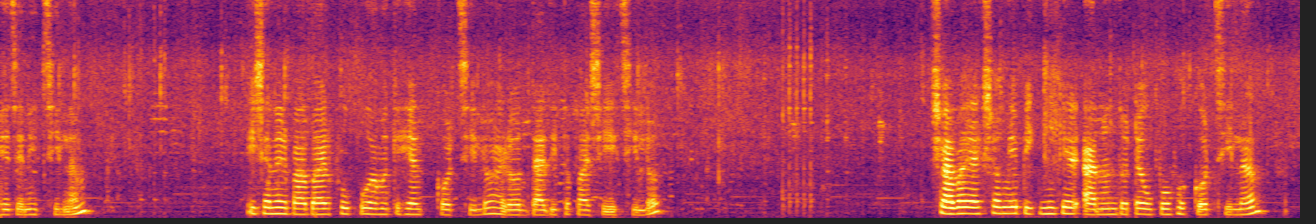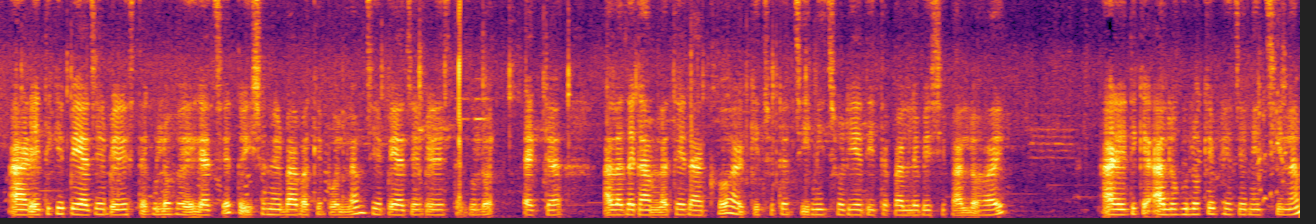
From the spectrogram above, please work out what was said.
ভেজে নিচ্ছিলাম। ঈশানের বাবার ফুপু আমাকে হেল্প করছিল আর ওর দাদি তো পাশেই ছিল। সবাই একসঙ্গে পিকনিকের আনন্দটা উপভোগ করছিলাম। আর এদিকে পেঁয়াজের বেরেস্তাগুলো হয়ে গেছে। তো ঈশানের বাবাকে বললাম যে, পেঁয়াজের বেরেস্তাগুলো একটা আলাদা গামলাতে রাখো আর কিছুটা চিনি ছড়িয়ে দিতে পারলে বেশি ভালো হয়। আর এদিকে আলুগুলোকে ভেজে নিচ্ছিলাম।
